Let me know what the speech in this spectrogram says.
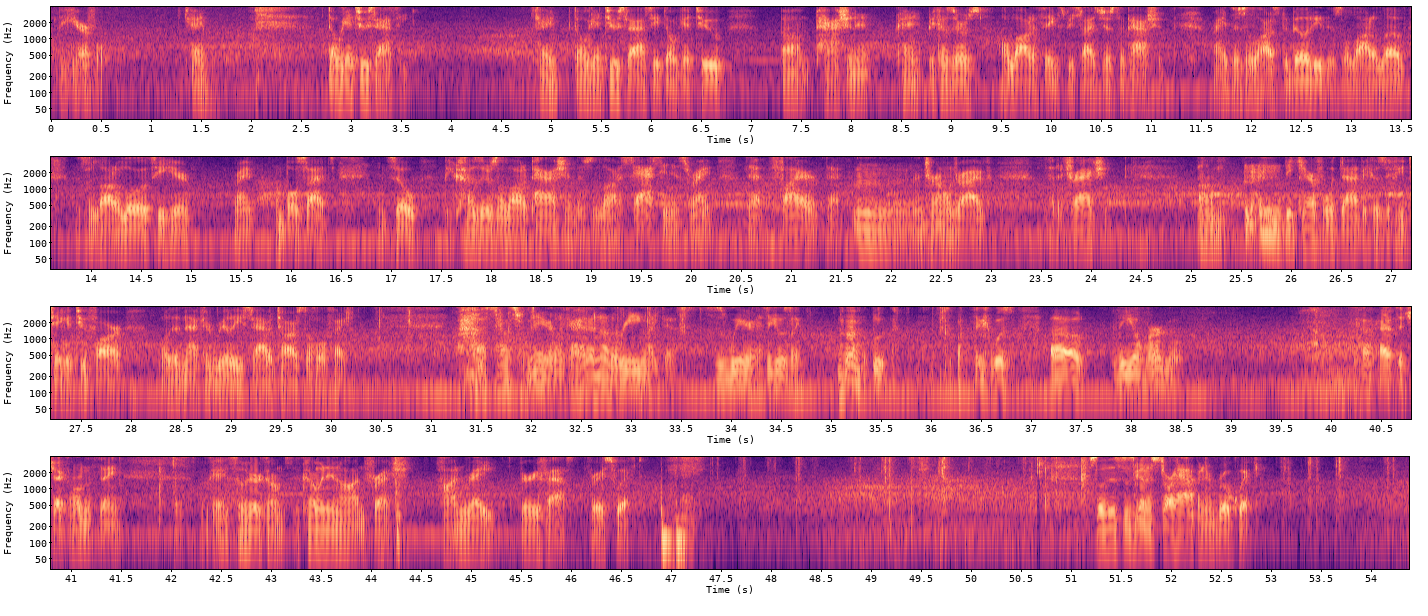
Be careful. Okay? Don't get too sassy. Okay, don't get too sassy. Don't get too um, passionate. Okay, because there's a lot of things besides just the passion, right? There's a lot of stability. There's a lot of love. There's a lot of loyalty here, right, on both sides. And so, because there's a lot of passion, there's a lot of sassiness, right? That fire, that mm, internal drive, that attraction. um, be careful with that because if you take it too far, well, then that could really sabotage the whole thing. Wow, this sounds familiar. Like I had another reading like this. This is weird. I think it was like, I think it was uh, Leo Virgo. I have to check on the thing. Okay, so here it comes. Coming in hot and fresh, hot and ready, very fast, very swift. So this is going to start happening real quick.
